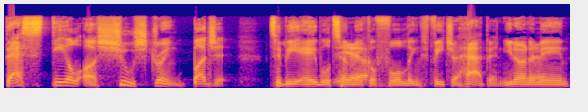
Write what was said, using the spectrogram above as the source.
that's still a shoestring budget to be able to yeah. make a full length feature happen. You know what yeah. I mean?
